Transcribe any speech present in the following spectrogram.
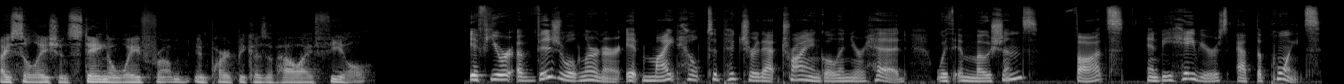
isolation, staying away from, in part because of how I feel. If you're a visual learner, it might help to picture that triangle in your head with emotions, thoughts, and behaviors at the points.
